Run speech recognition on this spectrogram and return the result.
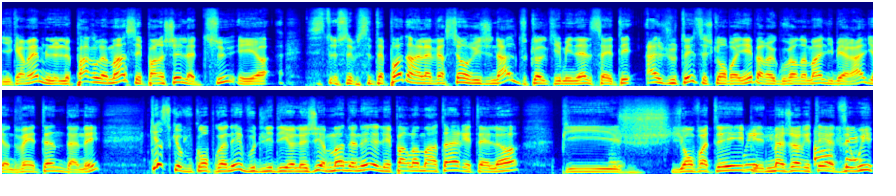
il a quand même, le, le Parlement s'est penché là-dessus et euh, c'était pas dans la version originale du code criminel, ça a été ajouté, si je comprends bien, par un gouvernement libéral il y a une vingtaine d'années. Qu'est-ce que vous comprenez, vous, de l'idéologie? À un moment donné, les parlementaires étaient là, puis ils ont voté, Oui. puis une majorité En a dit fait- oui,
